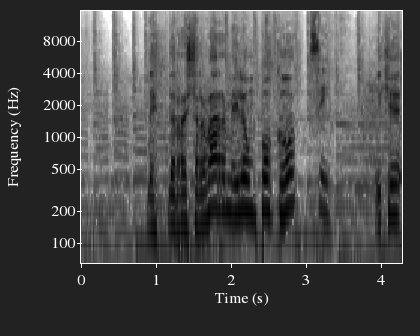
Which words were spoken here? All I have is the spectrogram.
de, de- de reservármelo un poco, Sí. dije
